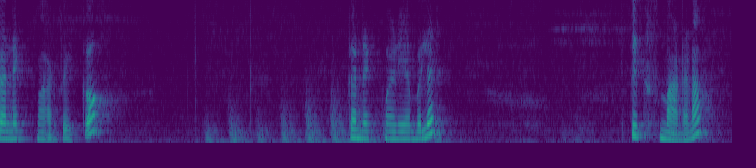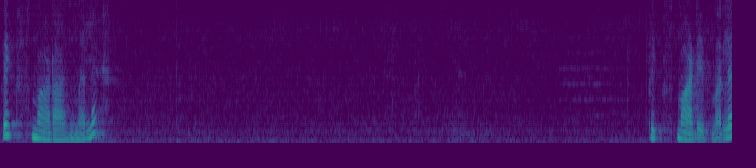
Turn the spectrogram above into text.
ಕನೆಕ್ಟ್ ಮಾಡಬೇಕು. ಕನೆಕ್ಟ್ ಮಾಡಿ ಆಮೇಲೆ ಫಿಕ್ಸ್ ಮಾಡೋಣ. ಫಿಕ್ಸ್ ಮಾಡಾದಮೇಲೆ ಫಿಕ್ಸ್ ಮಾಡಿದ್ಮೇಲೆ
